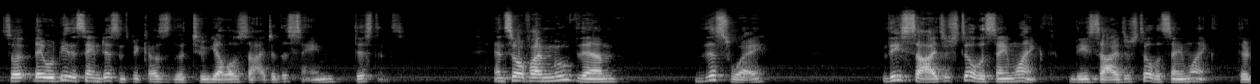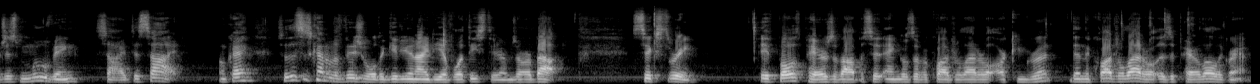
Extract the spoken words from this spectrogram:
So they would be the same distance because the two yellow sides are the same distance. And so if I move them this way, these sides are still the same length. These sides are still the same length. They're just moving side to side. Okay? So this is kind of a visual to give you an idea of what these theorems are about. 6.3. If both pairs of opposite angles of a quadrilateral are congruent, then the quadrilateral is a parallelogram.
